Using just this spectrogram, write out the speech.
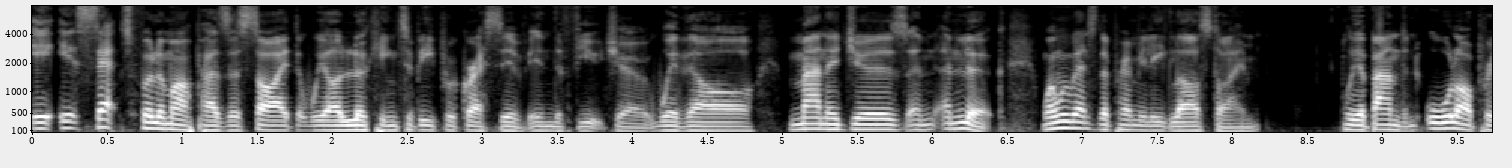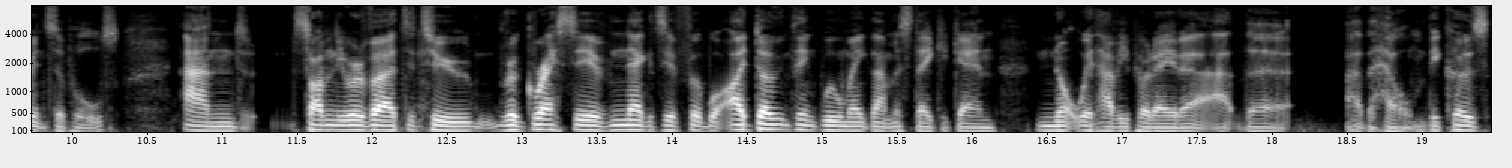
it, it sets Fulham up as a side that we are looking to be progressive in the future with our managers. And, and look, when we went to the Premier League last time, we abandoned all our principles and suddenly reverted to regressive, negative football. I don't think we'll make that mistake again, not with Javi Pereira at the at the helm. Because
